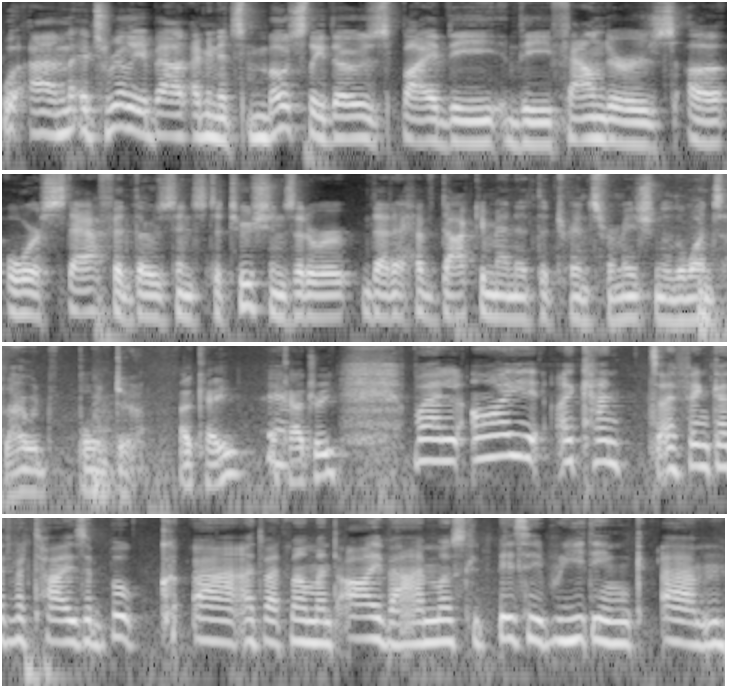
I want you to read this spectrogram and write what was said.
Well, um, it's really about. I mean, it's mostly those by the the founders uh, or staff at those institutions that are that have documented the transformation of the ones that I would point to. Okay, Kadri. Well, I I can't I think advertise a book uh, at that moment either. I'm mostly busy reading um,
